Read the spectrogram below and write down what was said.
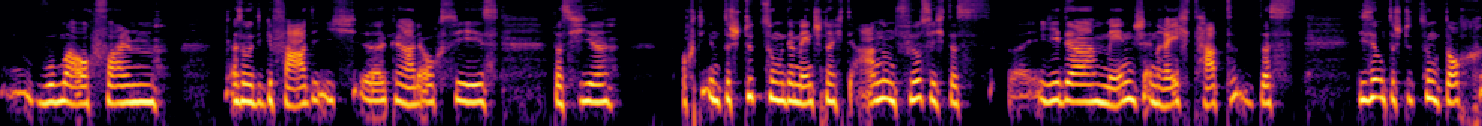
wo man auch vor allem, also die Gefahr, die ich äh, gerade auch sehe, ist, dass hier auch die Unterstützung der Menschenrechte an und für sich, dass äh, jeder Mensch ein Recht hat, dass diese Unterstützung doch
